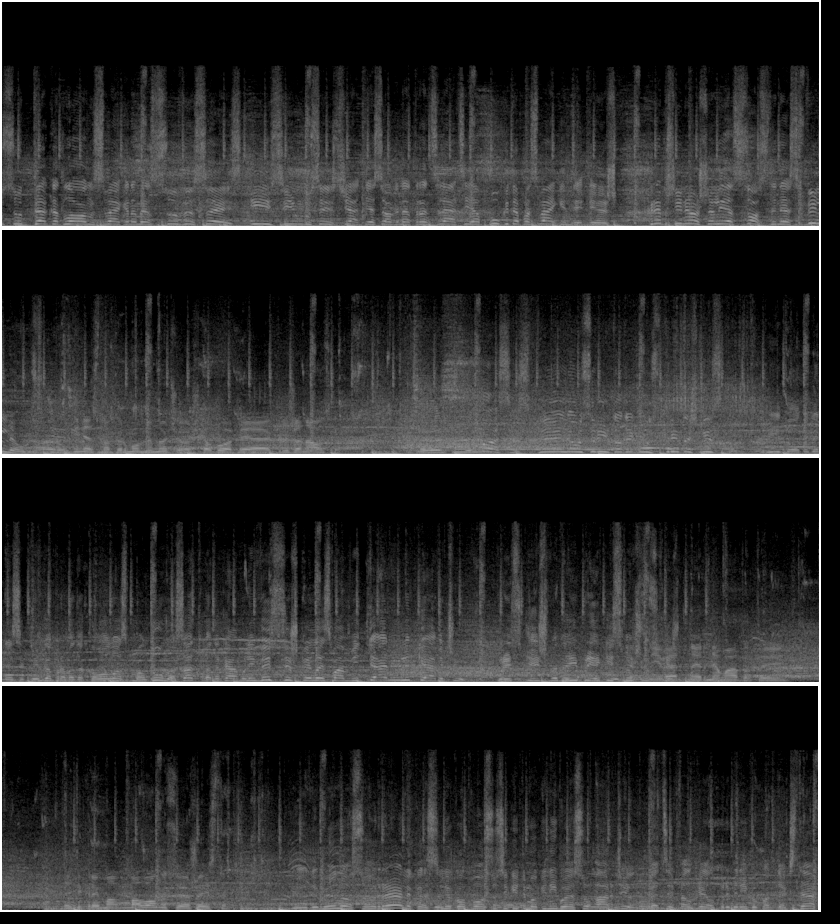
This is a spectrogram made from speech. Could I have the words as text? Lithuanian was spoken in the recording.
jūsų Decathlon sveikiname su visais įsijungusiais čia tiesioginę transliaciją. Būkite pasveikinti iš krepšinio šalies sostinės Vilniaus. Rungtynės nuo pirmų minučių, aš kalbu apie Kryžanauską. Ir pirmasis Vilniaus ryto taiklus tritaškis. Ryto ataka nesėkminga, prameta Kaulas, Maldūnas atmeta kamuolį visiškai laisvam Viteniui Lipkevičiui, kuris išveda į priekį svečius. Neįvertina ir nemato, tai, tai tikrai ma malonu su juo žaisti. Gediminas Relikas liko po susikeitimo gynyboje su Ardžiai, bet CFLKL pirmenybių kontekste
